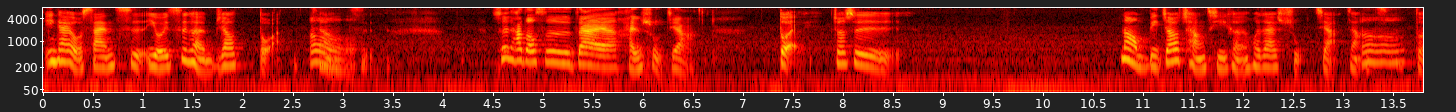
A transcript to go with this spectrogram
应该有三次，有一次可能比较短这样嗯子。所以他都是在寒暑假？对，就是那种比较长期，可能会在暑假这样子。嗯对，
